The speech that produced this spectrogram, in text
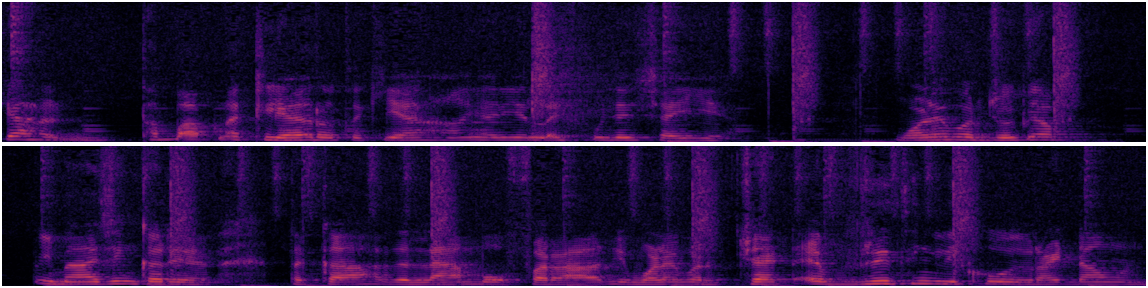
क्या, तब आप ना क्लियर होता कि यार हाँ यार, ये लाइफ मुझे चाहिए। वट जो भी आप करें the car the Lambo Ferrari whatever jet everything लिखो write down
